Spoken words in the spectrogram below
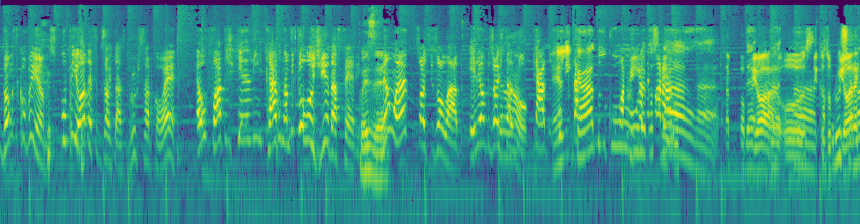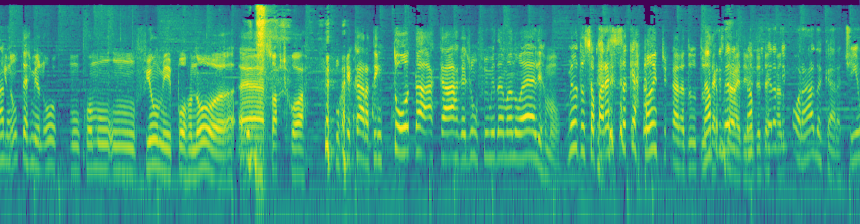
vamos e convenhamos. O pior desse episódio das bruxas, sabe qual é? É o fato de que ele é linkado na mitologia da série. Pois é. Não é um episódio isolado. Ele é um episódio que tá Não. linkado. É linkado com Com a o negócio da. Sabe qual é o pior? da- o, da- da o pior é que não terminou como, como um filme pornô é, softcore. Porque, cara, tem toda a carga de um filme da Emanuele, irmão. Meu Deus do céu, parece Sucker Punch, cara, do, do Na Zack primeira, Snyder. na primeira determinado- temporada, cara, tinha,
